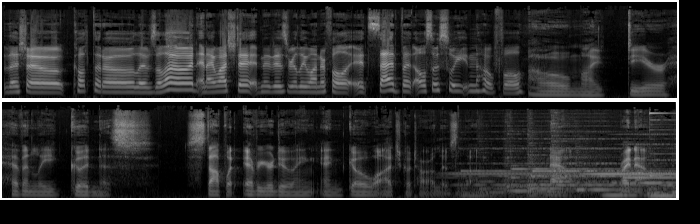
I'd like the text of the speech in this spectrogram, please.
the show Kotaro Lives Alone, and I watched it, and it is really wonderful. It's sad, but also sweet and hopeful. Oh my dear heavenly goodness. Stop whatever you're doing and go watch Kotaro Lives Alone. Now. Right now.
